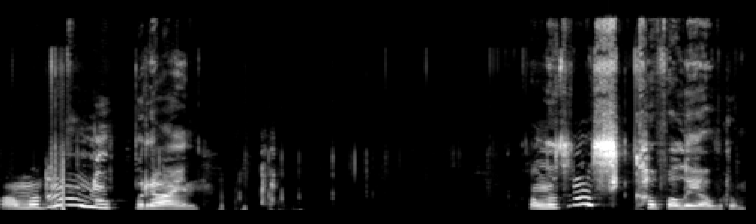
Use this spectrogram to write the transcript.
Anladın mı Noob Brian? Anladın mı kafalı yavrum?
